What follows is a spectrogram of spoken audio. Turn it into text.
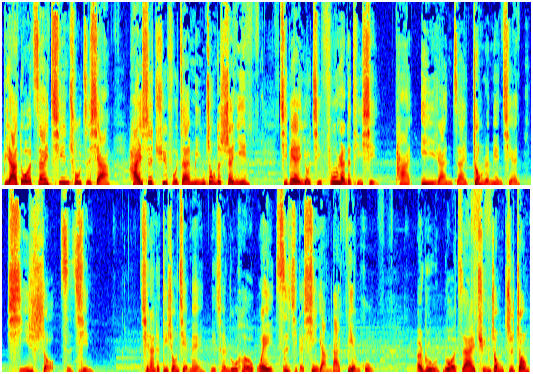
比拉多在清楚之下。还是屈服在民众的声音，即便有其夫人的提醒，他依然在众人面前洗手自清。亲爱的弟兄姐妹，你曾如何为自己的信仰来辩护？而如落在群众之中，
